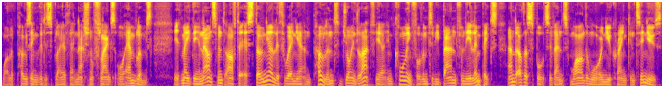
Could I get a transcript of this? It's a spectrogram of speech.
while opposing the display of their national flags or emblems. It made the announcement after Estonia, Lithuania, and Poland joined Latvia in calling for them to be banned from the Olympics and other sports events while the war in Ukraine continues.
